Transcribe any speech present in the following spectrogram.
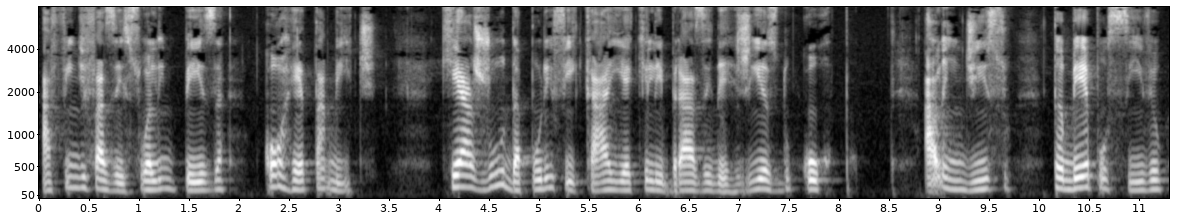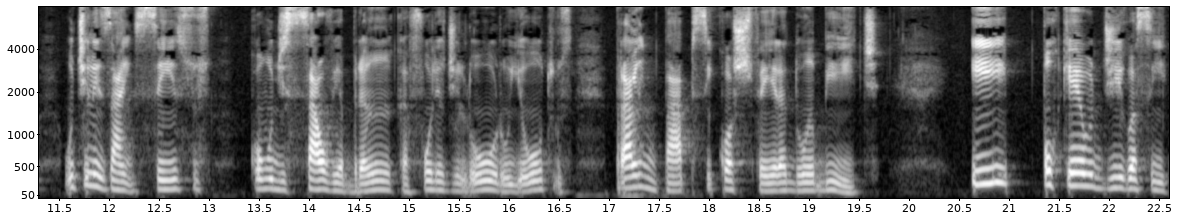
A fim de fazer sua limpeza corretamente, que ajuda a purificar e equilibrar as energias do corpo. Além disso, também é possível utilizar incensos como de sálvia branca, folha de louro e outros, para limpar a psicosfera do ambiente. E por que eu digo assim?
